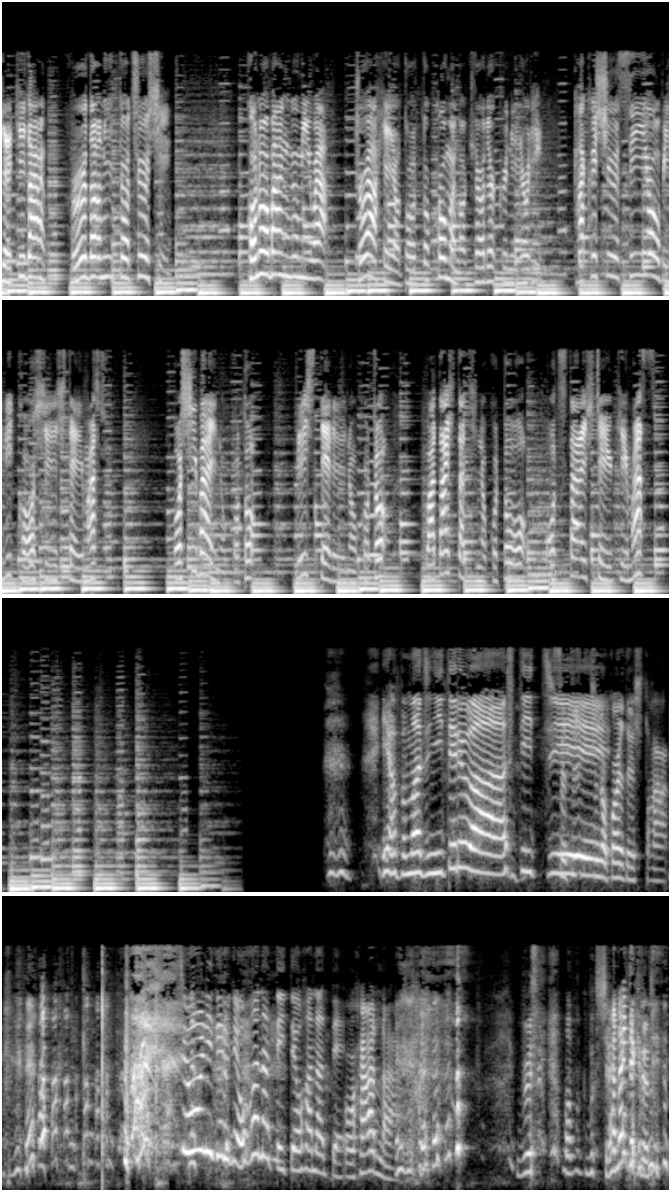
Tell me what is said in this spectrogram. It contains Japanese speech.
劇団フードニット通信この番組はチョアヘヨ .com の協力により各週水曜日に更新しています。お芝居のことミステリーのこと私たちのことをお伝えしていきます。やっぱマジ似てるわスティッチ。スティッチの声でした。超似てるねお花って言ってお花って。お花。ぶ、まあ、僕僕知らないんだけどね。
